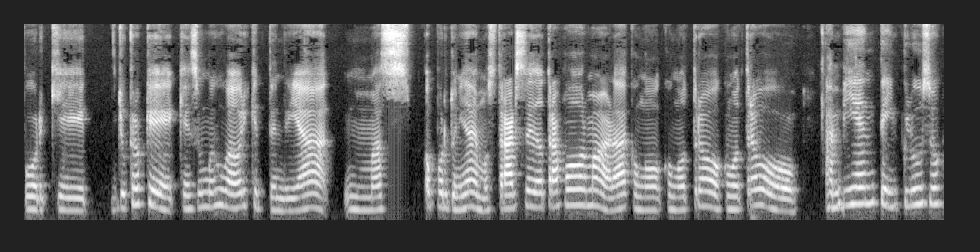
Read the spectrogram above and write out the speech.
porque yo creo que, es un buen jugador y que tendría más oportunidad de mostrarse de otra forma, ¿verdad? Con, con, otro, con otro ambiente incluso,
